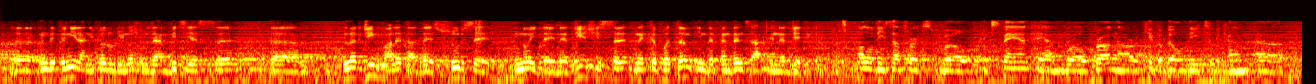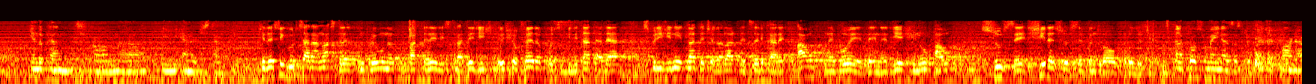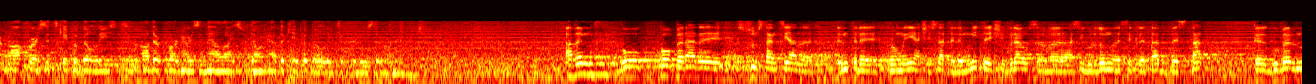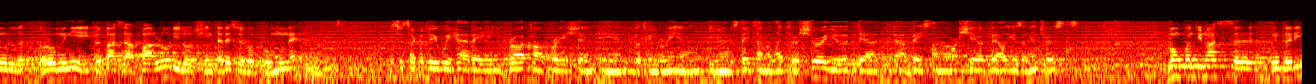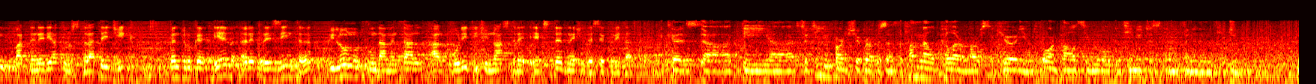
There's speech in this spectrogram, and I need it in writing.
îndeplinirea nivelului nostru de ambiție să uh, lărgim paleta de surse noi de energie și să ne căpătăm independența energetică. All of these efforts will expand and will broaden our capability to become uh, independent from uh, the energy standpoint. Și desigur, țara noastră, împreună cu partenerii strategici, își oferă posibilitatea de a sprijini toate celelalte țări care au nevoie de energie și nu au surse și resurse pentru a o produce. And of course, Romania, as a strategic partner, offers its capabilities to other partners and allies who don't have the capability to produce their own energy. Avem o cooperare substanțială între România și Statele Unite și vreau să vă asigur, domnule secretar de stat, că Guvernul României, pe baza valorilor și intereselor comune, Mr. Secretary, we have a broad cooperation in, between Romania and the United States. I would like to assure you that uh, based on our shared values and interests, vom continua să întărim parteneriatul strategic pentru că el reprezintă pilonul fundamental al politicii noastre externe și de securitate. because uh, the uh, strategic partnership represents the fundamental pillar of our security and foreign policy. We will continue to strengthen it in the future.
